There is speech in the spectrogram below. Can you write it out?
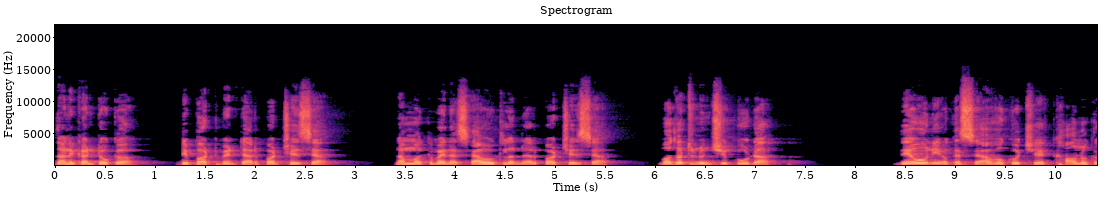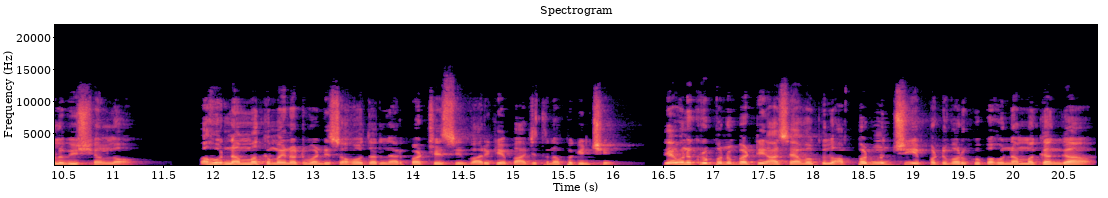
దానికంటూ ఒక డిపార్ట్మెంట్ ఏర్పాటు చేశా నమ్మకమైన సేవకులను ఏర్పాటు చేశా. మొదటి నుంచి కూడా దేవుని యొక్క సేవకు వచ్చే కానుకల విషయంలో బహు నమ్మకమైనటువంటి సహోదరులను ఏర్పాటు చేసి వారికే బాధ్యతను అప్పగించి దేవుని కృపను బట్టి ఆ సేవకులు అప్పటి నుంచి ఇప్పటి వరకు బహు నమ్మకంగా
